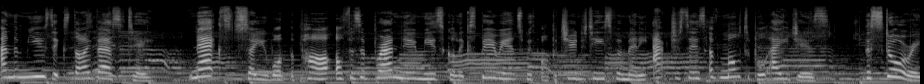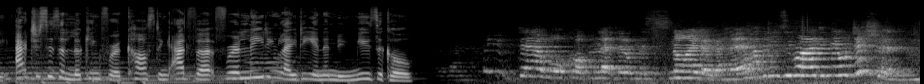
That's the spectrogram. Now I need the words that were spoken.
and the music's diversity. Next, So You Want the Part offers a brand new musical experience with opportunities for many actresses of multiple ages. The story actresses are looking for a casting advert for a leading lady in a new musical. Don't you dare walk off and let little Miss Snide over here have an easy ride in the auditions.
